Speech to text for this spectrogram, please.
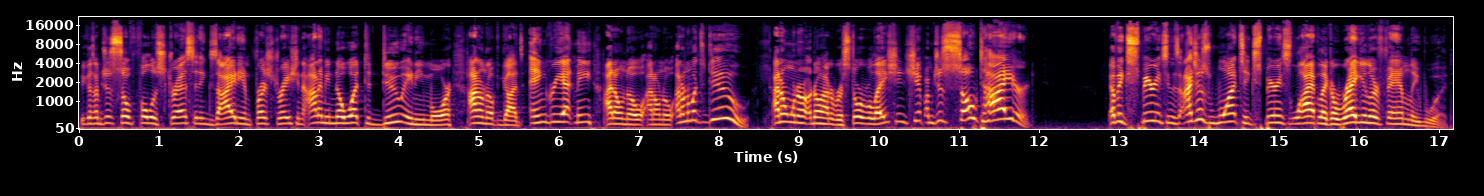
because I'm just so full of stress and anxiety and frustration. I don't even know what to do anymore. I don't know if God's angry at me. I don't know. I don't know. I don't know what to do. I don't want to know how to restore relationship. I'm just so tired of experiencing this. I just want to experience life like a regular family would.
